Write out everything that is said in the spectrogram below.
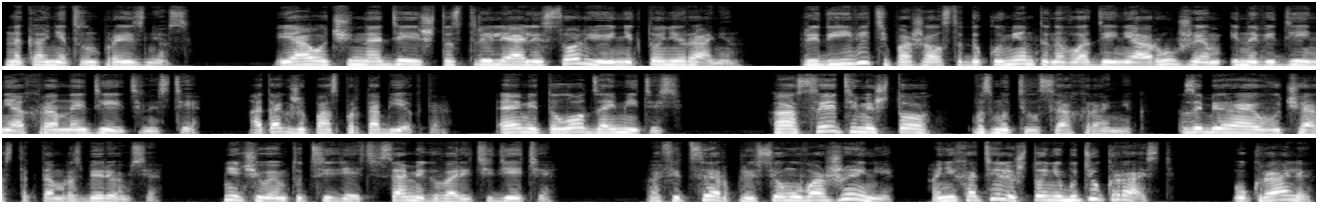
Наконец он произнес: «Я очень надеюсь, что стреляли солью и никто не ранен. Предъявите, пожалуйста, документы на владение оружием и на ведение охранной деятельности, а также паспорт объекта. Эммит и Лот, займитесь». «А с этими что?» — возмутился охранник. «Забираю в участок, там разберемся. Нечего им тут сидеть, сами говорите, дети». «Офицер, при всем уважении, они хотели что-нибудь украсть». «Украли?»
